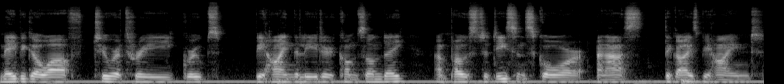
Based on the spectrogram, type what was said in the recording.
maybe go off two or three groups behind the leader come Sunday and post a decent score and ask the guys behind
